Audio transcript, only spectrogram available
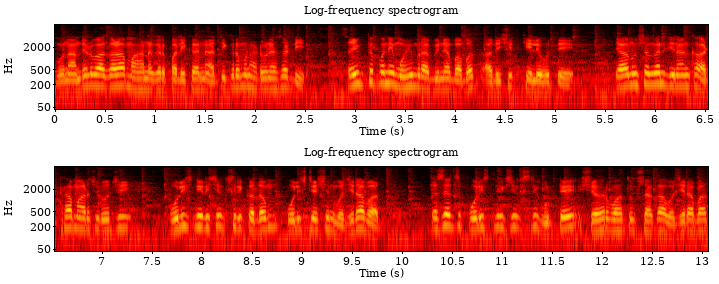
व नांदेड वाघाळा महानगरपालिकांनी अतिक्रमण हटवण्यासाठी संयुक्तपणे मोहीम राबविण्याबाबत आदेशित केले होते. त्या अनुषंगाने दिनांक अठरा मार्च रोजी पोलीस निरीक्षक श्री कदम पोलीस स्टेशन वजिराबाद. तसेच पोलीस निरीक्षक श्री गुट्टे शहर वाहतूक शाखा वजिराबाद.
